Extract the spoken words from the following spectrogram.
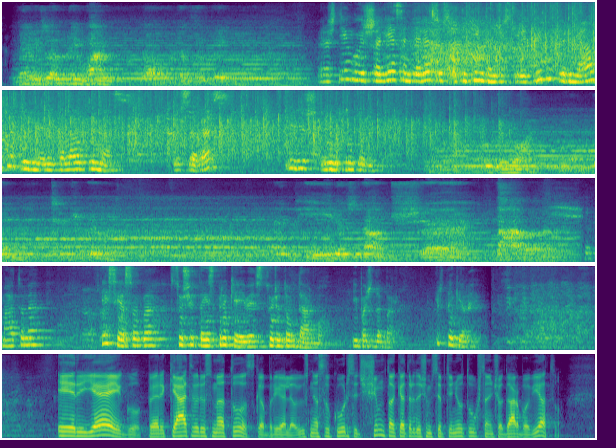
Raštingų ir šalies interesus atitinkančių sprendimų pirmiausia turime reikalauti mes. Iš savęs ir iš rimtų politikų. Kaip matome, teisėsauga su šitais prekeiviais turi daug darbo, ypač dabar. Ir tai gerai. Ir jeigu per ketverius metus, Gabrieliau, jūs nesukursit 147 tūkstančių darbo vietų,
